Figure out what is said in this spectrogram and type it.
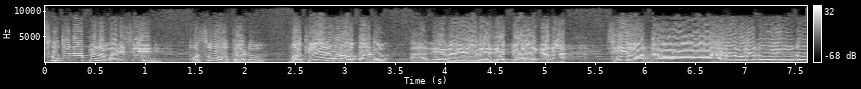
శృతి తప్పిన మడిసి పశువు అవుతాడు మతిలేనోడు అవుతాడు. అదేనయ్యా అనే చెప్పారు కదా. శ్రీమద్రమారమణ గోవిందో.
